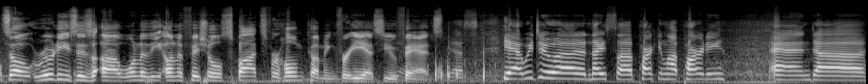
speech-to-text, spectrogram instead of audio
So, Rudy's is uh, one of the unofficial spots for homecoming for ESU fans. Yes. Yeah, we do a nice uh, parking lot party. And uh,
